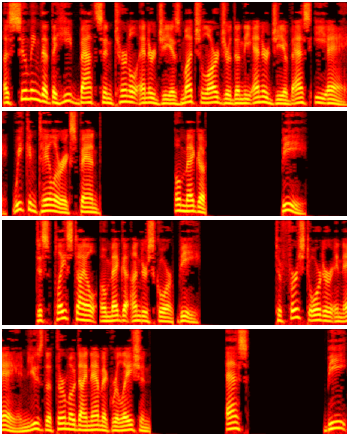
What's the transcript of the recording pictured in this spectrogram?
Assuming that the heat bath's internal energy is much larger than the energy of S E A, we can Taylor expand omega b display style omega underscore b to first order in A and use the thermodynamic relation S b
